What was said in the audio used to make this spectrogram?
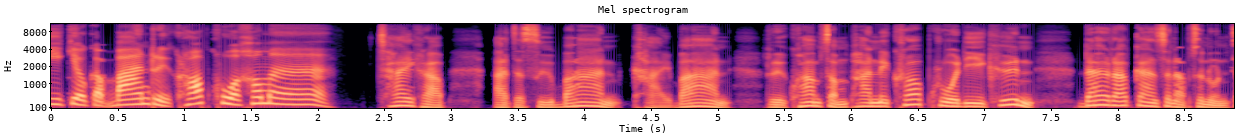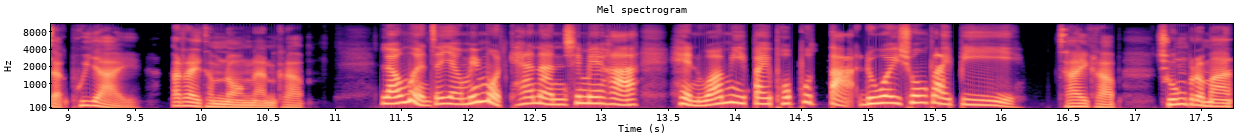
ดีๆ เกี่ยวกับบ้านหรือครอบครัวเข้ามา ใช่ครับ อาจจะซื้อบ้าน ขายบ้าน หรือความสัมพันธ์ในครอบครัวดีขึ้น ได้รับการสนับสนุนจากผู้ใหญ่ อะไรทำนองนั้นครับ แล้วเหมือนจะยังไม่หมดแค่นั้นใช่ไหมคะ เห็นว่ามีไปพบปุตตะด้วยช่วงปลายปี ใช่ครับ ช่วงประมาณ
